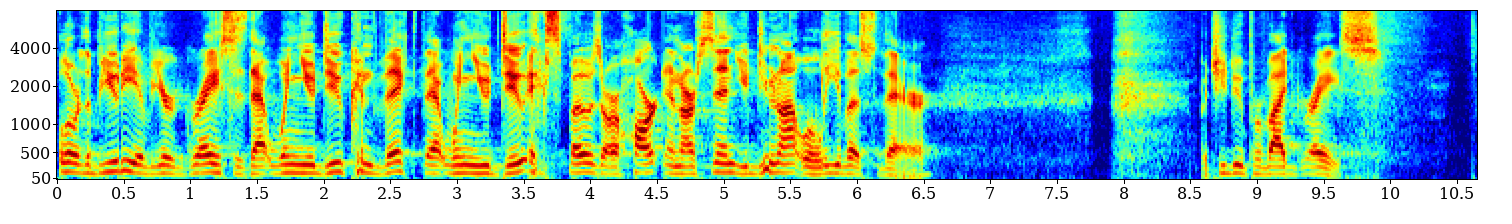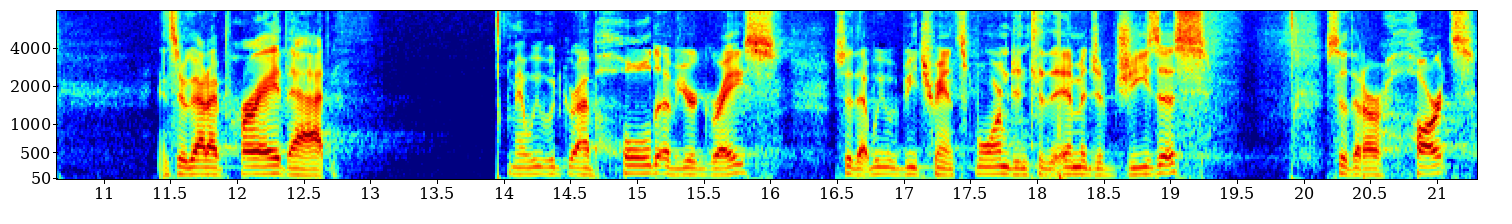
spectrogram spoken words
Lord, the beauty of your grace is that when you do convict, that when you do expose our heart and our sin, you do not leave us there, but you do provide grace. And so, God, I pray that, man, we would grab hold of your grace so that we would be transformed into the image of Jesus, so that our hearts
